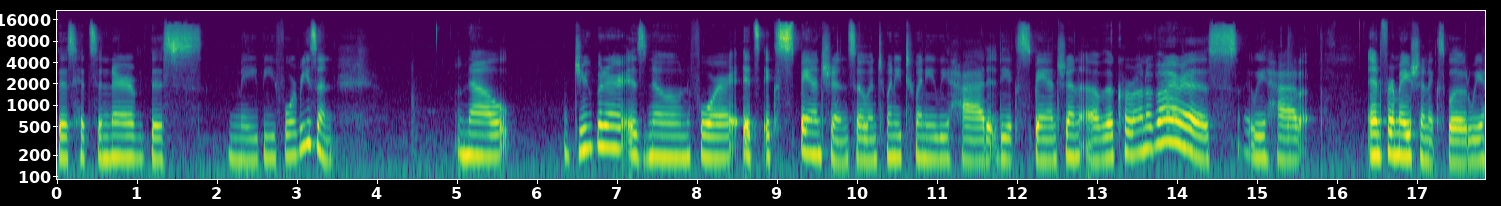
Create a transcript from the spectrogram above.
this hits a nerve, this may be for reason. Now, Jupiter is known for its expansion. So in 2020, we had the expansion of the coronavirus. We had information explode. We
